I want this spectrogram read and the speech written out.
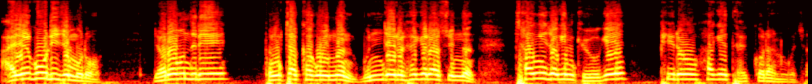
알고리즘으로 여러분들이 봉착하고 있는 문제를 해결할 수 있는 창의적인 교육이 필요하게 될 거라는 거죠.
